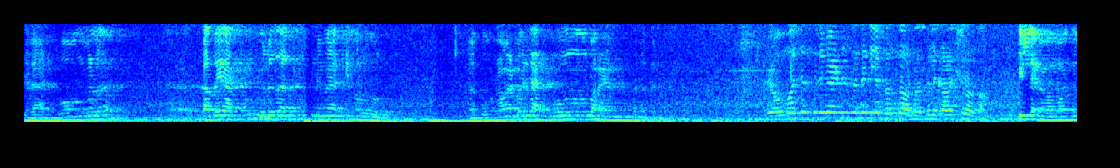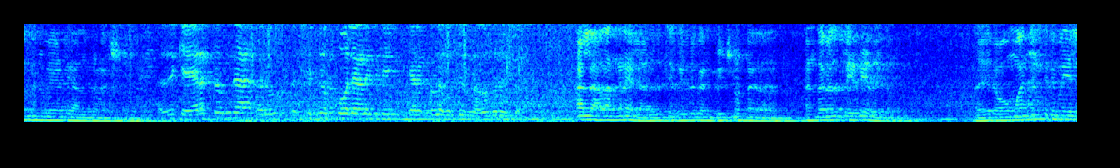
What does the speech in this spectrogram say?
ചില അനുഭവങ്ങൾ കഥയാക്കി വലുതാക്കി സിനിമയാക്കി എന്നുള്ളതുള്ളൂ പൂർണമായിട്ടും എന്റെ അനുഭവം എന്നൊന്നും പറയാൻ പറ്റത്തില്ല. രോമാഞ്ച സിനിമയായിട്ട് എന്തെങ്കിലും ബന്ധമുണ്ടോ? അതിൽ കണക്ഷൻ ഉണ്ടോ? ഇല്ല രോമാഞ്ച സിനിമയായിട്ട് യാതൊരു കണക്ഷൻ അതായത് ക്യാരക്ടറിന്റെ ഒരു പോലെയാണ് ക്യാരക്ടറിനെ അതൊന്നും അല്ല അത് അങ്ങനെയല്ല അത് ചെറിയൊരു കൺഫ്യൂഷൻ ഉണ്ടായതാണ്. എന്തായാലും അത് ക്ലിയർ ചെയ്തേക്കാം. അതായത് രോമാഞ്ച സിനിമയിൽ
